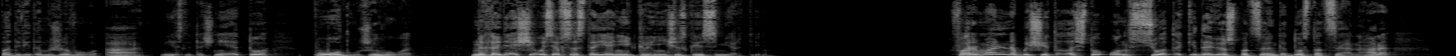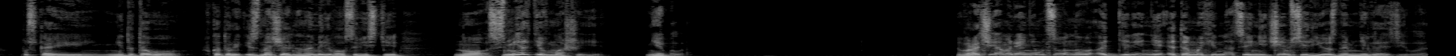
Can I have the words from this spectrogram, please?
под видом живого, а, если точнее, то полуживого, находящегося в состоянии клинической смерти. Формально бы считалось, что он все-таки довез пациента до стационара, пускай не до того, в который изначально намеревался вести, но смерти в машине не было. Врачам реанимационного отделения эта махинация ничем серьезным не грозила.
